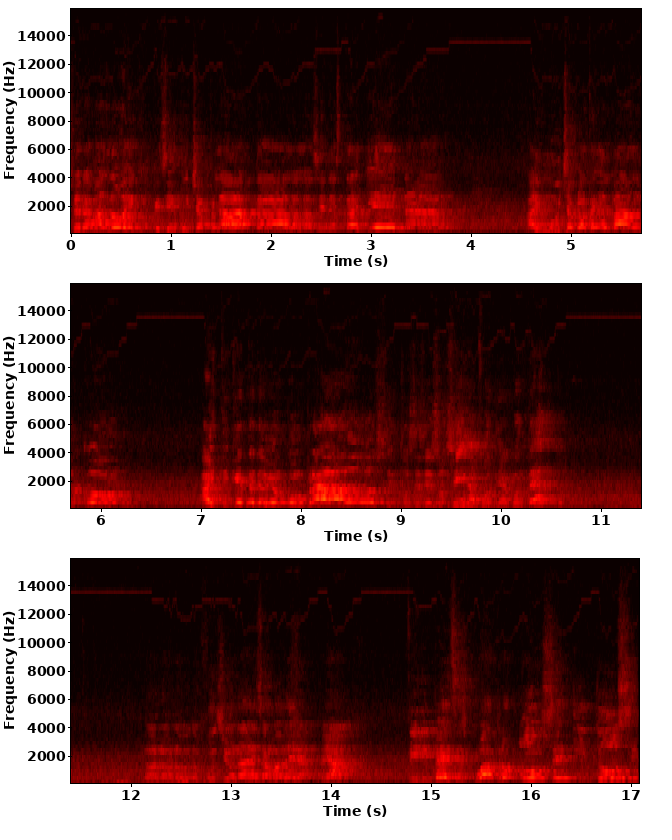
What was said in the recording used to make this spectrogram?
Suena más lógico que si hay mucha plata, la alacena está llena, hay mucha plata en el banco, hay tiquetes de avión comprados, entonces eso sí me pondría contento. No, no, no funciona de esa manera. Vean, Filipenses 4, 11 y 12.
